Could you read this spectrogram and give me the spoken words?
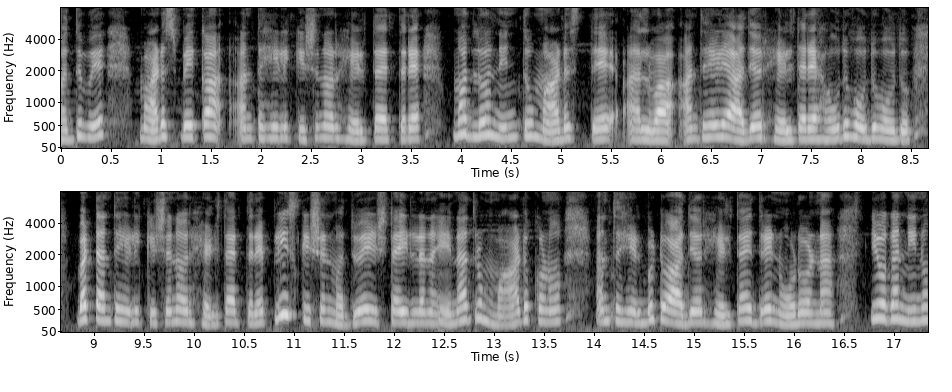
ಮದುವೆ ಮಾಡಿಸ್ಬೇಕಾ ಅಂತ ಹೇಳಿ ಕಿಶನ್ ಅವ್ರು ಹೇಳ್ತಾ ಇರ್ತಾರೆ. ಮೊದಲು ನಿಂತು ಮಾಡಿಸ್ದೆ ಅಲ್ವಾ ಅಂತ ಹೇಳಿ ಆದೇವ್ರು ಹೇಳ್ತಾರೆ. ಹೌದು ಹೌದು ಹೌದು. ಬಟ್ ಅಂತ ಹೇಳಿ ಕಿಶನ್ ಅವ್ರು ಹೇಳ್ತಾ ಇರ್ತಾರೆ, ಪ್ಲೀಸ್ ಕಿಶನ್, ಮದುವೆ ಇಷ್ಟ ಇಲ್ಲ, ನಾ ಏನಾದರೂ ಮಾಡ್ಕೊಳು ಅಂತ ಹೇಳಿಬಿಟ್ಟು ಆದೇವ್ರು ಹೇಳ್ತಾ ಇದ್ದರೆ ನೋಡೋಣ. ಇವಾಗ ನೀನು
